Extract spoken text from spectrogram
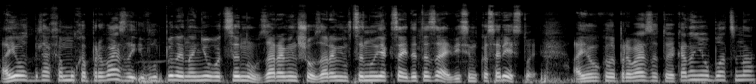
А його, бляха, муха привезли і влупили на нього ціну. Зараз він що? Зараз він в ціну, як цей ДТЗ, 8 косарей стоїть. А його коли привезли, то яка на нього була ціна?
